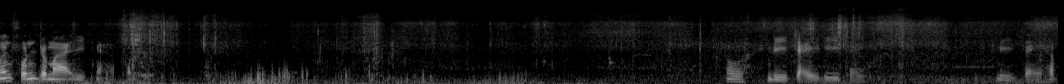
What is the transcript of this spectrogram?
มือนฝนจะมาอีกนะครับ โอ้ดีใจดีใจ ดีใจครับ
